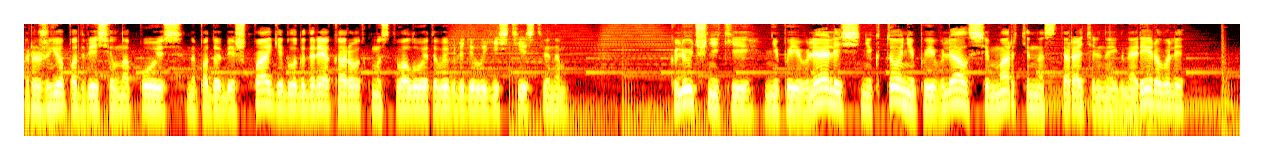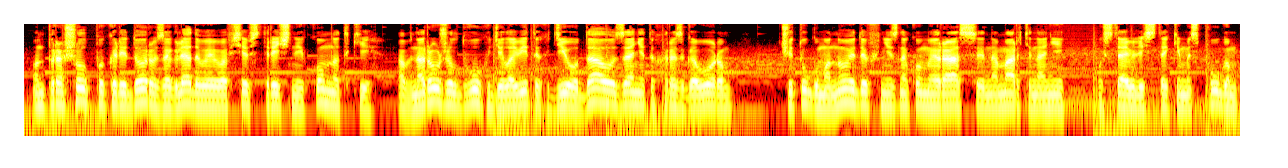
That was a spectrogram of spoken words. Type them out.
ружье подвесил на пояс наподобие шпаги, благодаря короткому стволу это выглядело естественным. Ключники не появлялись, никто не появлялся, Мартина старательно игнорировали. Он прошел по коридору, заглядывая во все встречные комнатки, обнаружил двух деловитых диодао, занятых разговором, читу гуманоидов незнакомой расы. На Мартина они уставились с таким испугом,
